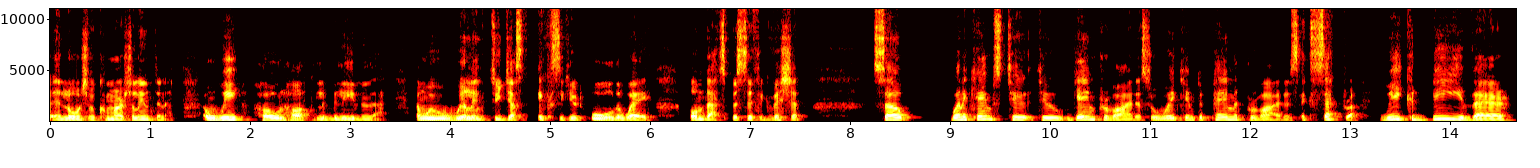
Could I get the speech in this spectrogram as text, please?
uh, launch of commercial internet, and we wholeheartedly believed in that, and we were willing to just execute all the way on that specific vision. So when it comes to to game providers or when it came to payment providers, etc., we could be their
